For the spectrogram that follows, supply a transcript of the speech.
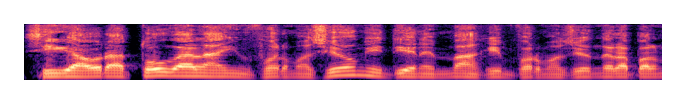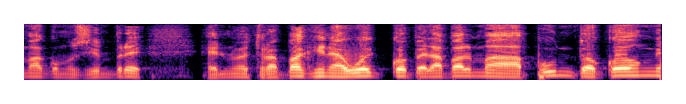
Sigue ahora toda la información y tienen más información de La Palma, como siempre, en nuestra página web copelapalma.com.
